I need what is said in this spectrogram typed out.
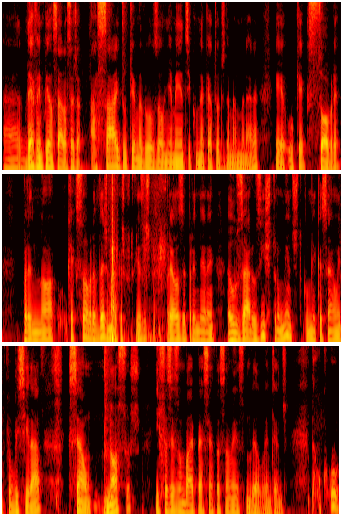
uh, devem pensar, ou seja, a sai do tema dos alinhamentos e comunicar todos da mesma maneira, é o que é que sobra para nós, o que é que sobra das marcas portuguesas para elas aprenderem a usar os instrumentos de comunicação e de publicidade que são nossos e fazeres um bypass em relação a esse modelo, entendes? O, o,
